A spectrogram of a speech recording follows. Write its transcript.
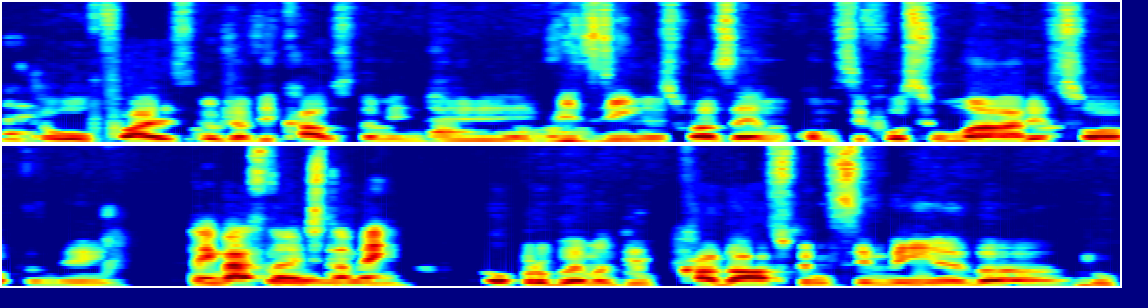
É. Ou faz, eu já vi casos também de vizinhos fazendo como se fosse uma área só também. Tem bastante então, também. O problema do cadastro em si nem é da, do,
